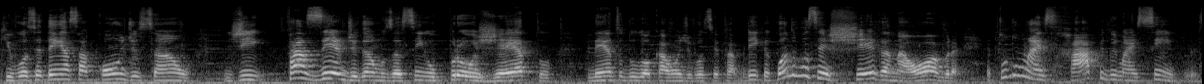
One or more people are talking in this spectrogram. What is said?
que você tem essa condição de fazer, digamos assim, o projeto dentro do local onde você fabrica, quando você chega na obra, é tudo mais rápido e mais simples?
